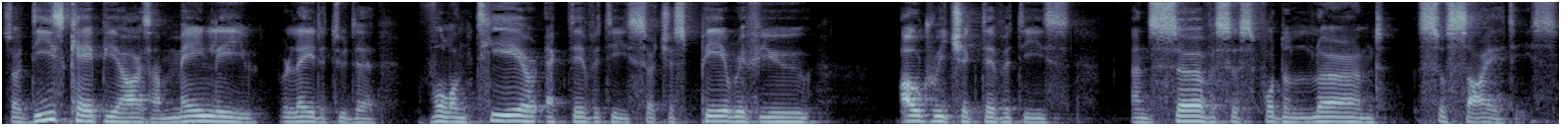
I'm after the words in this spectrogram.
So these KPIs are mainly related to the volunteer activities such as peer review, outreach activities, and services for the learned societies.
